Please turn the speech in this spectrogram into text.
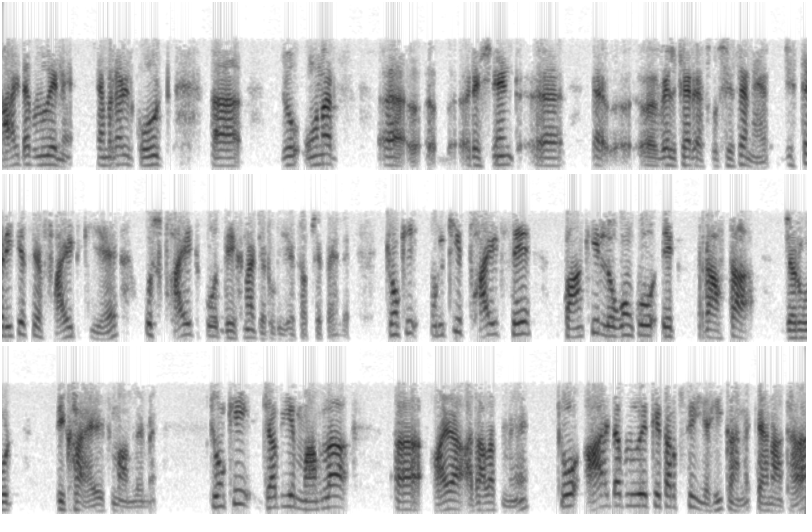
आरडब्ल्यू ने एमरल्ड कोर्ट जो ओनर्स रेसिडेंट वेलफेयर एसोसिएशन है, जिस तरीके से फाइट की है, उस फाइट को देखना ज़रूरी है सबसे पहले। क्योंकि उनकी फाइट से बाकी लोगों को एक रास्ता ज़रूर दिखा है इस मामले में। क्योंकि जब ये मामला आया अदालत में तो आरडब्ल्यू की तरफ़ से यही कहना, कहना था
